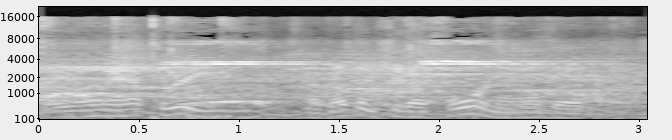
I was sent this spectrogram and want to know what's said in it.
They only have three. I thought they should have four now, but.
